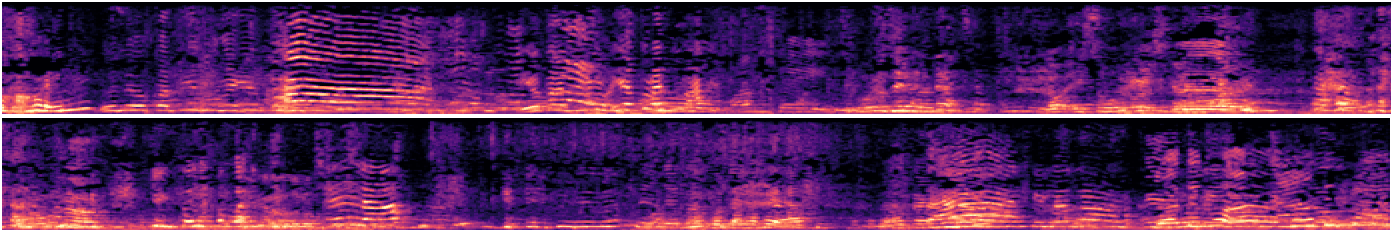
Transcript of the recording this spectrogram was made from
Nakakain. Ulo, pati mo ngayon. Yung kan mo, yung kan mo. Siguro sila. Gawa isuot. Ah, kilala. Buhatin mo ah. Buhatin mo ah.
